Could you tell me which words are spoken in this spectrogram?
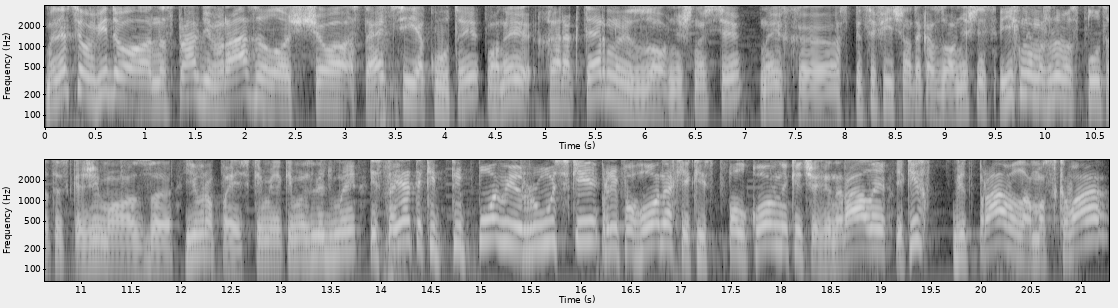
Мене в цьому відео насправді вразило, що стоять ці якути, вони характерної зовнішності, в них е, специфічна така зовнішність. Їх неможливо сплутати, скажімо, з європейськими якимись людьми. І стоять такі типові руські при погонах, якісь полковники чи генерали, яких відправила Москва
